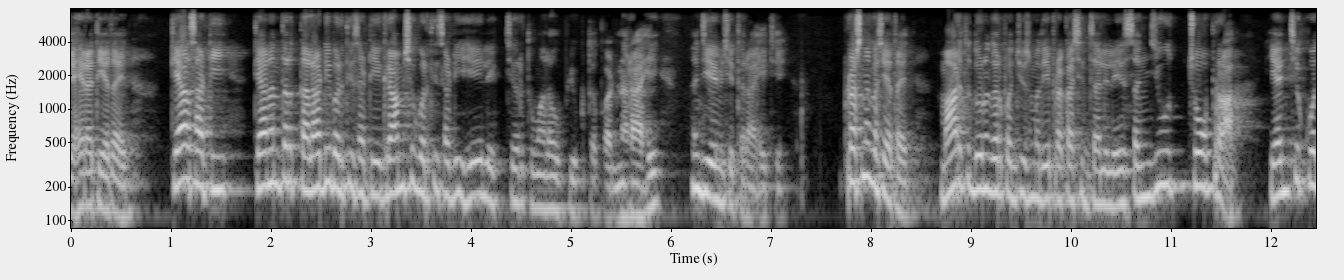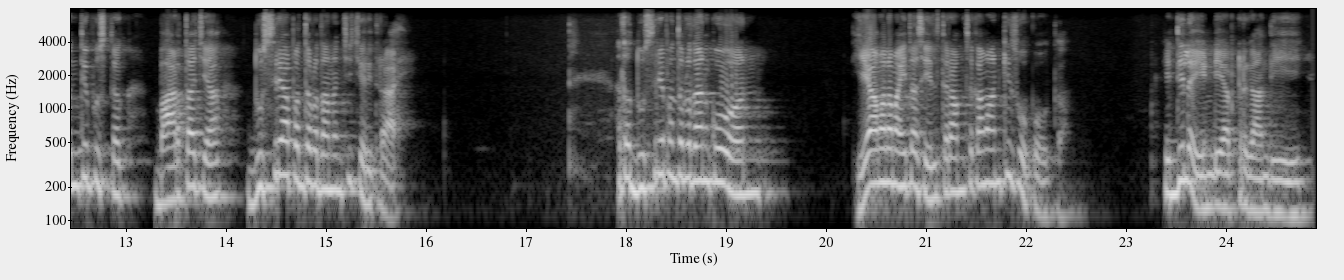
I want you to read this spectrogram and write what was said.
जाहिराती येत आहेत त्यासाठी त्यानंतर तलाठी भरतीसाठी ग्रामसेवक भरतीसाठी हे लेक्चर तुम्हाला उपयुक्त पडणार आहे. जी एम सी तर आहे जे प्रश्न कसे येत आहेत? मार्च दोन हजार पंचवीसमध्ये प्रकाशित झालेले संजीव चोप्रा यांचे कोणते पुस्तक भारताच्या दुसऱ्या पंतप्रधानांचे चरित्र आहे? आता दुसरे पंतप्रधान कोण? हे आम्हाला माहीत असेल तर आमचं काम आणखी सोपं होतं. हे दिलं India after Gandhi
